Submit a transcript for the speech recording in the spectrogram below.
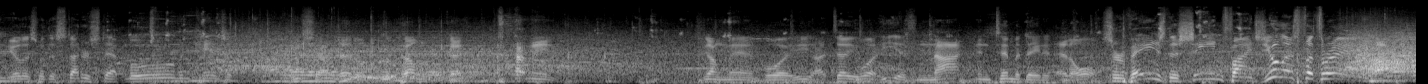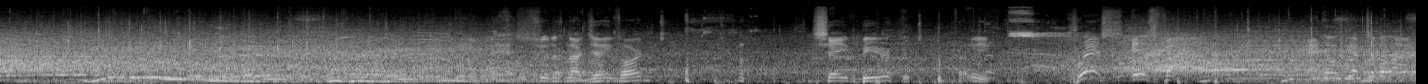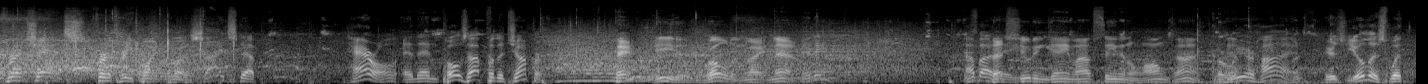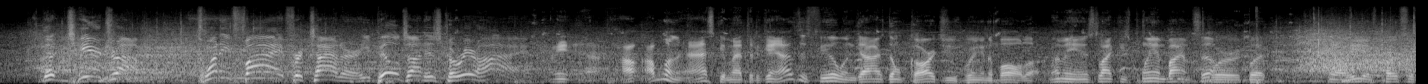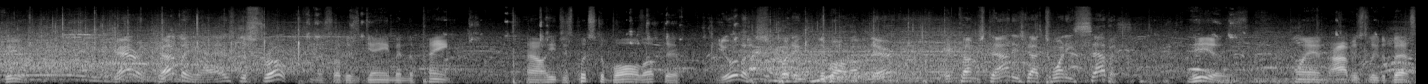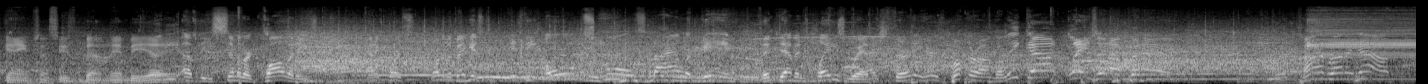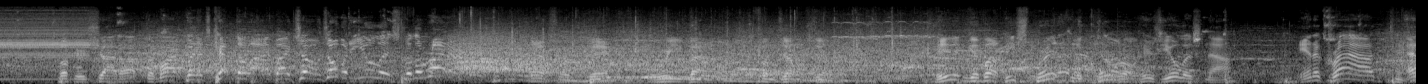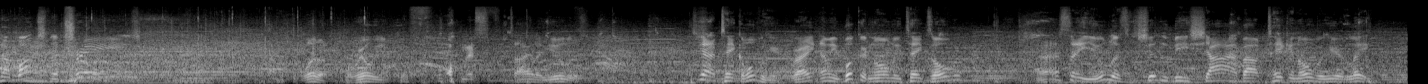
Ulis with a stutter step move and cans it. he shot that over Capela, okay? I mean, young man, boy, he, I tell you what, he is not intimidated at all. Surveys the scene, finds Ulis for three. shoot, that's not James Harden. Shaved beard. Chriss is fouled. And he'll get to the line for a chance for a three-point play. Sidestep Harrell and then pulls up for the jumper. man, he is rolling right now. Isn't he? How about Best shooting game I've seen in a long time. career high? Here's Ulis with the teardrop. 25 for Tyler. He builds on his career high. I mean, I, I want to ask him after the game. How does it feel when guys don't guard you bringing the ball up? I mean, it's like he's playing by himself. Word, but you know, he has persevered. Jared Dudley has the stroke. That's of his game in the paint. How he just puts the ball up there. Ulis putting the ball up there. It comes down. He's got 27. He is playing obviously the best game since he's been in the Many NBA. of these similar qualities. And of course, one of the biggest is the old school style of game that Devin plays with. That's 30. Here's Booker on the leak out. Lays it up and in. With time running out. Booker shot off the mark, but it's kept alive by Jones. Over to Ulis for the runner. That's a big rebound from Jones Jr. He didn't give up. He sprinted to the corner. Here's Ulis now. In a crowd and amongst the trees. What a brilliant performance from Tyler Ulis. He's got to take over here, right? I mean, Booker normally takes over. I say Ulis shouldn't be shy about taking over here late.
